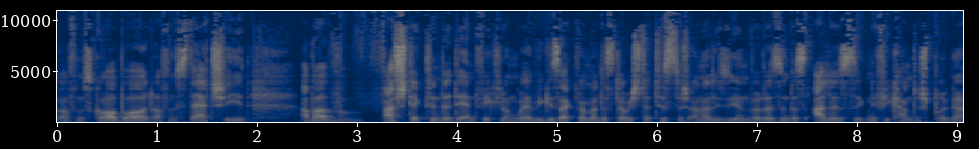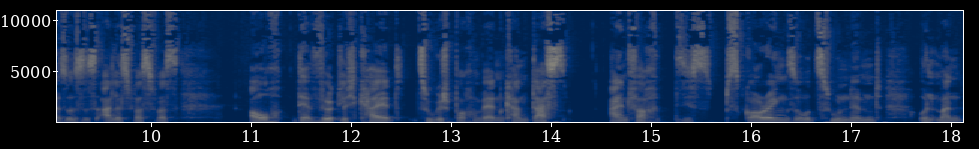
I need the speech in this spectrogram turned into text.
auf dem Scoreboard, auf dem Statsheet. Aber was steckt hinter der Entwicklung? Weil, wie gesagt, wenn man das, glaube ich, statistisch analysieren würde, sind das alles signifikante Sprünge. Also es ist alles was, was auch der Wirklichkeit zugesprochen werden kann, dass einfach das Scoring so zunimmt und man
